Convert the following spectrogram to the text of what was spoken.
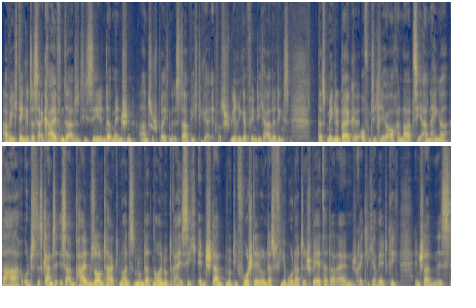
Aber ich denke, das Ergreifende, also die Seelen der Menschen anzusprechen, ist da wichtiger. Etwas schwieriger finde ich allerdings, dass Mengelberg offensichtlich auch ein Nazi-Anhänger war. Und das Ganze ist am Palmsonntag 1939 entstanden. Und die Vorstellung, dass vier Monate später dann ein schrecklicher Weltkrieg entstanden ist,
